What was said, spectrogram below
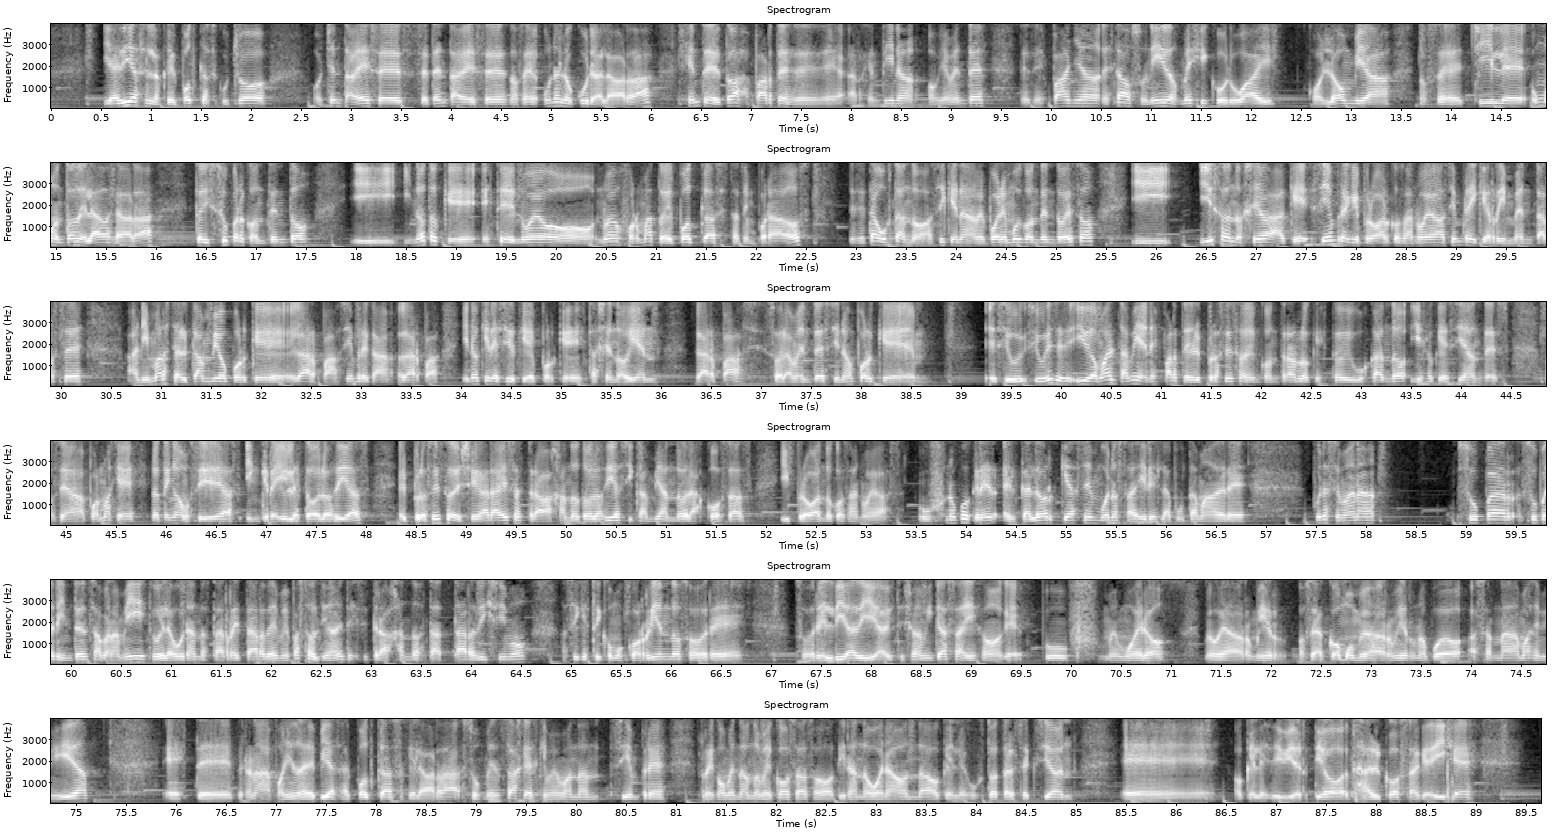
Y hay días en los que el podcast escuchó 80 veces, 70 veces, no sé, una locura, la verdad. Gente de todas partes, de, de Argentina, obviamente, desde España, Estados Unidos, México, Uruguay, Colombia, no sé, Chile, un montón de lados, la verdad. Estoy súper contento y, noto que este nuevo, nuevo formato del podcast, esta temporada 2, les está gustando. Así que nada, me pone muy contento eso. Y, y eso nos lleva a que siempre hay que probar cosas nuevas, siempre hay que reinventarse, animarse al cambio porque garpa, siempre garpa. Y no quiere decir que porque está yendo bien, garpa solamente, sino porque eh, si, si hubiese ido mal también, es parte del proceso de encontrar lo que estoy buscando y es lo que decía antes. O sea, por más que no tengamos ideas increíbles todos los días, el proceso de llegar a eso es trabajando todos los días y cambiando las cosas y probando cosas nuevas. Uf, no puedo creer el calor que hace en Buenos Aires, la puta madre. Fue una semana súper, súper intensa para mí. Estuve laburando hasta re tarde. Me pasa últimamente que estoy trabajando hasta tardísimo. Así que estoy como corriendo sobre, sobre el día a día. ¿Viste? Yo a mi casa y es como que, me muero, me voy a dormir. O sea, ¿cómo me voy a dormir? No puedo hacer nada más de mi vida. Este, pero nada, poniéndole pilas al podcast, que la verdad, sus mensajes que me mandan siempre recomendándome cosas o tirando buena onda o que les gustó tal sección eh, o que les divirtió tal cosa que dije,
